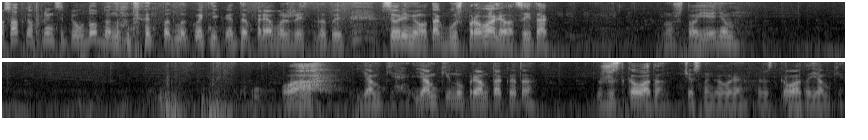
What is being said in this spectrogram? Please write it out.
Посадка, в принципе, удобна, но вот подлокотник, это прямо жесть. Да, то есть все время вот так будешь проваливаться. Итак, ну что, едем. О, ямки. Ямки, ну прям так это жестковато, честно говоря. Жестковато ямки.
